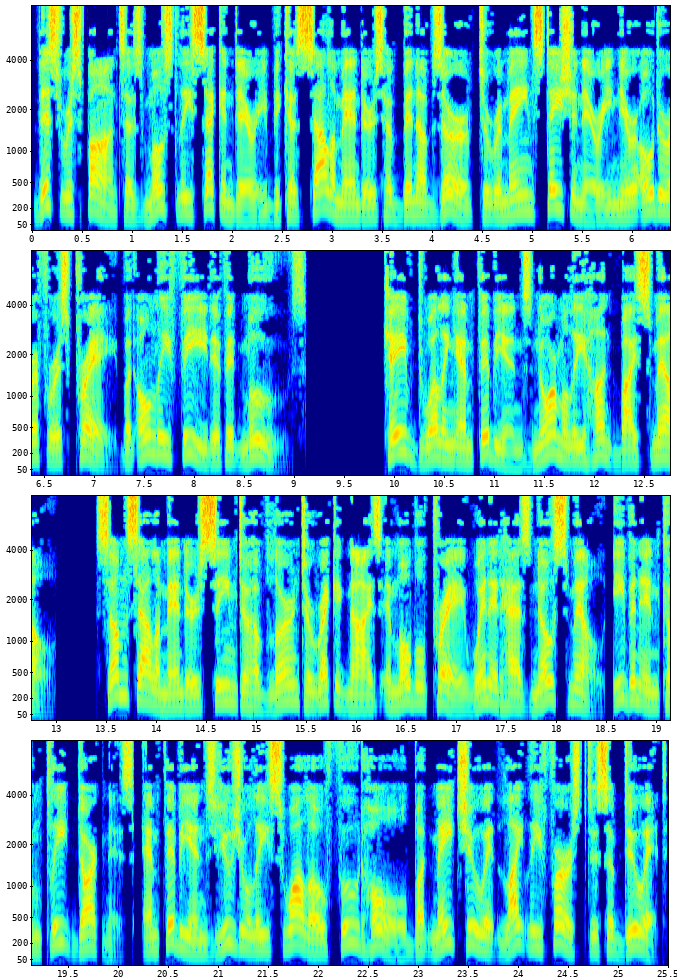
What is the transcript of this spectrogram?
This response is mostly secondary because salamanders have been observed to remain stationary near odoriferous prey but only feed if it moves. Cave-dwelling amphibians normally hunt by smell. Some salamanders seem to have learned to recognize immobile prey when it has no smell. Even in complete darkness, amphibians usually swallow food whole but may chew it lightly first to subdue it.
